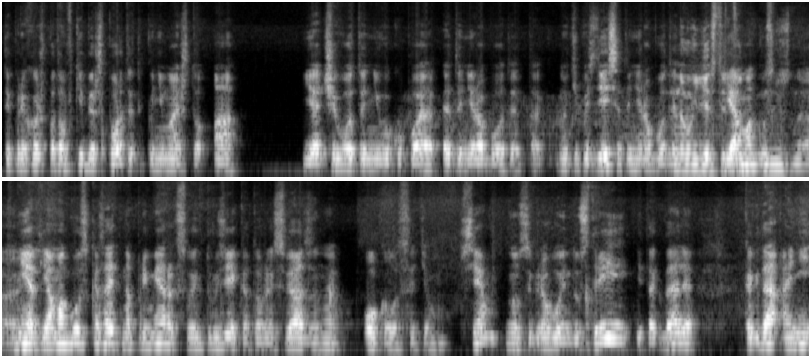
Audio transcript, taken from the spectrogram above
Ты приходишь потом в киберспорт, и ты понимаешь, что, а, я чего-то не выкупаю, это не работает так. Ну, типа, здесь это не работает. Ну, если Я ты, могу не знаю. Нет, я могу сказать на примерах своих друзей, которые связаны около с этим всем, ну, с игровой индустрией и так далее, когда они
